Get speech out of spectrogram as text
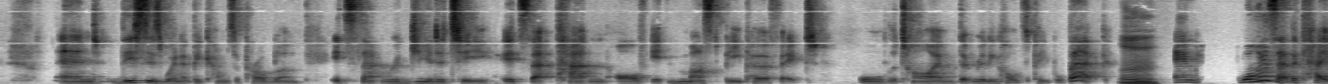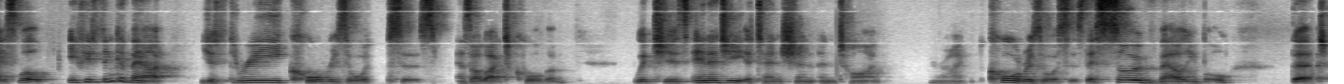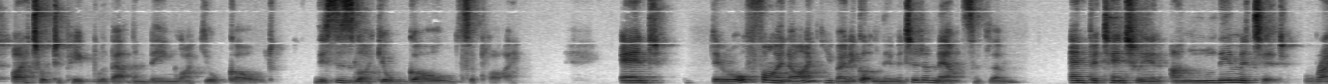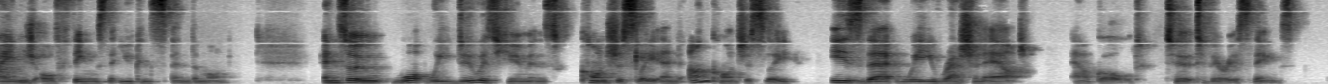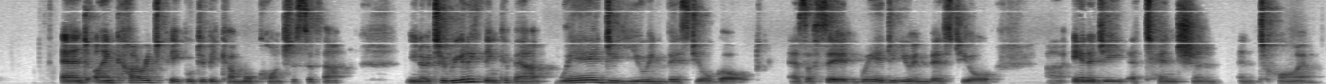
And this is when it becomes a problem. It's that rigidity, it's that pattern of it must be perfect all the time that really holds people back. Mm. And why is that the case? Well, if you think about your three core resources, as I like to call them, which is energy, attention, and time, right? Core resources. They're so valuable that I talk to people about them being like your gold. This is like your gold supply. And they're all finite. You've only got limited amounts of them and potentially an unlimited range of things that you can spend them on. And so, what we do as humans, consciously and unconsciously, is that we ration out our gold to, to various things. And I encourage people to become more conscious of that, you know, to really think about where do you invest your gold? As I said, where do you invest your uh, energy, attention, and time?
